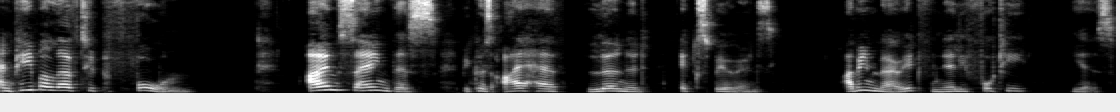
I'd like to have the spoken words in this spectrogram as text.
and people love to perform. I'm saying this because I have learned experience. I've been married for nearly 40 years.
